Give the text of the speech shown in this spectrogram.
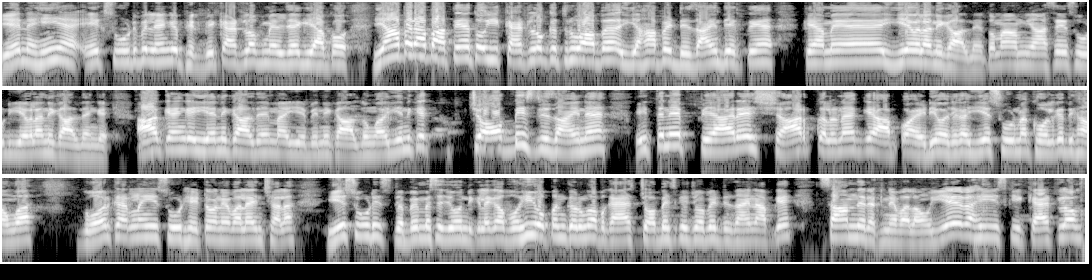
ये नहीं है, एक सूट भी लेंगे, फिर भी कैटलॉग मिल जाएगी आपको। यहाँ पर आप आते हैं तो ये कैटलॉग के थ्रू आप यहाँ पे डिज़ाइन देखते हैं कि हमें ये वाला निकाल दें। तो मैं, हम यहाँ से सूट ये वाला निकाल देंगे। आप कहेंगे, ये निकाल दें, मैं ये भी निकाल दूँगा। यानी कि चौबीस डिज़ाइन है। इतने प्यारे शार्प कलर है कि आपको आइडिया हो जाएगा। ये सूट मैं खोल के दिखाऊँगा। गौर कर लें, ये सूट हिट होने वाला है, इंशाल्लाह। ये सूट इस डब्बे में से जो निकलेगा, वही ओपन करूँगा। बकाया चौबीस के चौबीस डिज़ाइन आपके सामने रखने वाला हूँ। ये रही इसकी कैटलॉग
